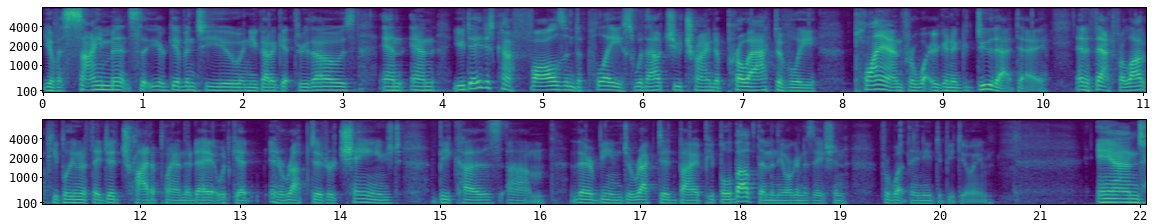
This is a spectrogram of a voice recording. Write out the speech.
you have assignments that you're given to you and you got to get through those and and your day just kind of falls into place without you trying to proactively plan for what you're going to do that day. And in fact, for a lot of people, even if they did try to plan their day, it would get interrupted or changed because um, they're being directed by people above them in the organization for what they need to be doing. And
